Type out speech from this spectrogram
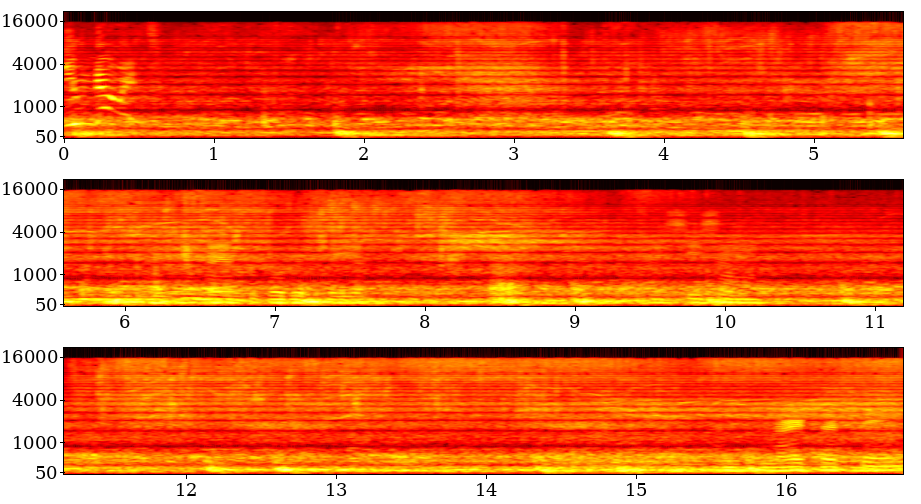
You know it! I think I have to go this way. yeah. I see some and light that thing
